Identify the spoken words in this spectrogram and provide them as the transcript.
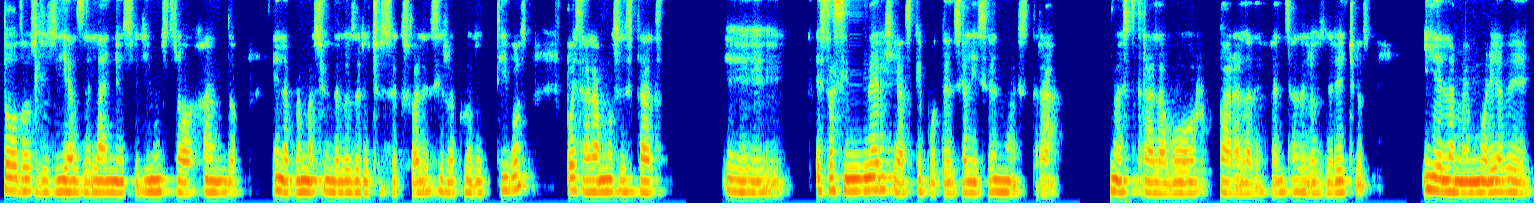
todos los días del año seguimos trabajando en la promoción de los derechos sexuales y reproductivos, pues hagamos estas, eh, estas sinergias que potencialicen nuestra, nuestra labor para la defensa de los derechos y en la memoria de,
